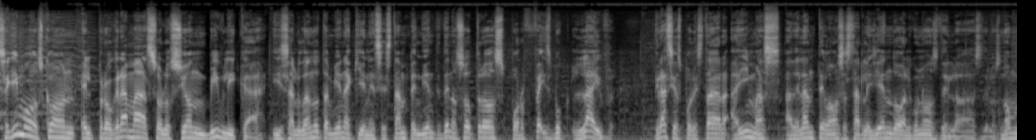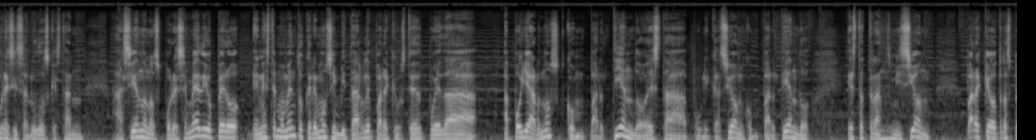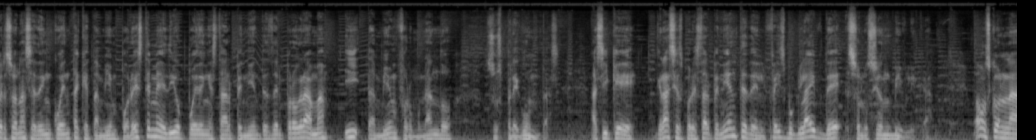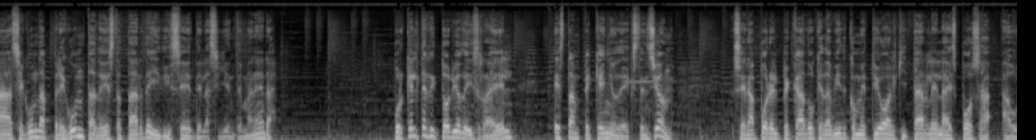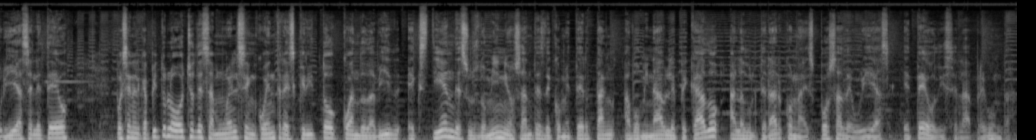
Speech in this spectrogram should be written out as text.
Seguimos con el programa Solución Bíblica y saludando también a quienes están pendientes de nosotros por Facebook Live. Gracias por estar ahí. Más adelante vamos a estar leyendo algunos de los, nombres y saludos que están haciéndonos por ese medio, pero en este momento queremos invitarle para que usted pueda apoyarnos compartiendo esta publicación, compartiendo esta transmisión para que otras personas se den cuenta que también por este medio pueden estar pendientes del programa y también formulando sus preguntas. Así que gracias por estar pendiente del Facebook Live de Solución Bíblica. Vamos con la segunda pregunta de esta tarde y dice de la siguiente manera. ¿Por qué el territorio de Israel es tan pequeño de extensión? ¿Será por el pecado que David cometió al quitarle la esposa a Urias el Eteo? Pues en el capítulo 8 de Samuel se encuentra escrito cuando David extiende sus dominios antes de cometer tan abominable pecado al adulterar con la esposa de Urias Eteo, dice la pregunta.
